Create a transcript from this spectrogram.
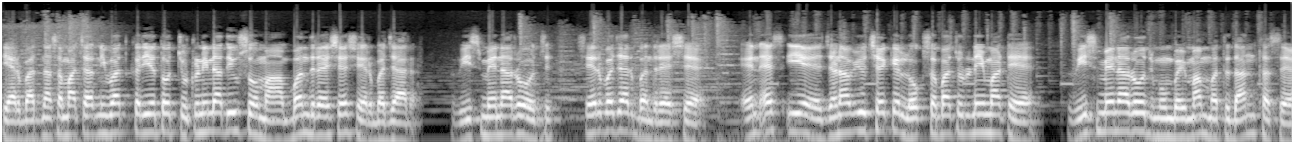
ત્યારબાદના સમાચારની વાત કરીએ તો ચૂંટણીના દિવસોમાં બંધ રહેશે શેરબજાર વીસ મેના રોજ શેરબજાર બંધ રહેશે. એનએસઈએ જણાવ્યું છે કે લોકસભા ચૂંટણી માટે વીસ મેના રોજ મુંબઈમાં મતદાન થશે.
